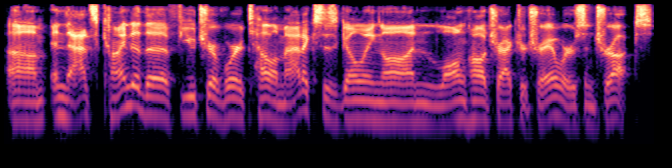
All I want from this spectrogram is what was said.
um, and that's kind of the future of where telematics is going on long haul tractor trailers and trucks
